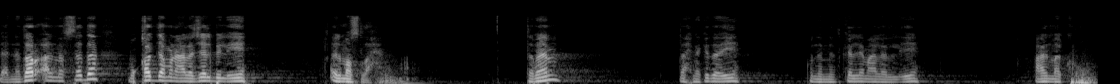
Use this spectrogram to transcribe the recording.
لأن درء المفسدة مقدم على جلب الإيه؟ المصلحة. تمام؟ إحنا كده إيه؟ كنا بنتكلم على الإيه؟ على المكروه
